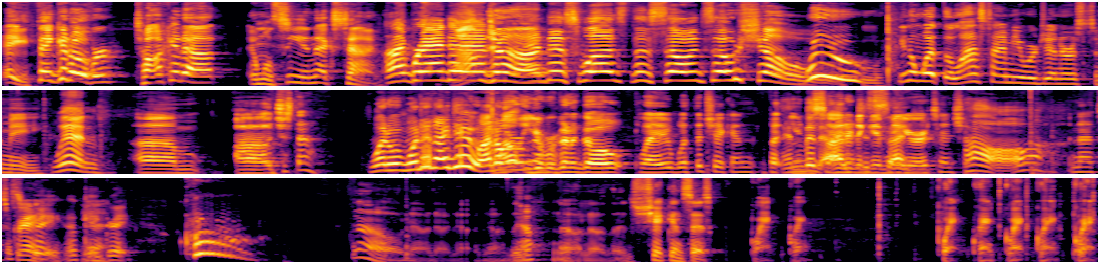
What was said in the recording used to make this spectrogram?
Hey, think it over, talk it out, and we'll see you next time. I'm Brandon. I'm John. And this was the So and So Show. Woo! You know what? The last time you were generous to me, When? um, uh, just now. What, what did I do? I don't Well, remember. you were gonna go play with the chicken, but you but decided to give me your attention. Oh, and that's, that's great. great. Okay, Yeah. great. No, no, no, no, no. The, No? no, no. The chicken says quack, quack, quack, quack, quack, quack, quack.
